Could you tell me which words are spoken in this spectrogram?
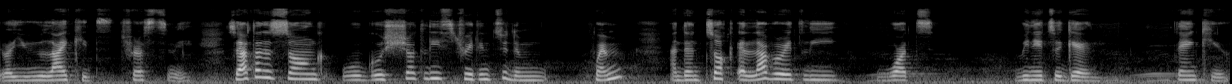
but you like it trust me. So after the song we'll go shortly straight into the poem and then talk elaborately what we need to gain. Thank you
